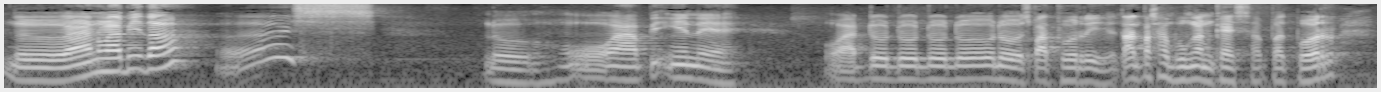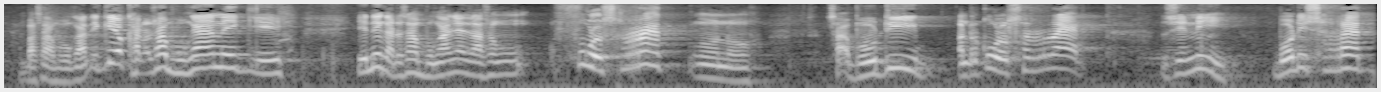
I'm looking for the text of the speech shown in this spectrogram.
Loh, anu apik to? Wes. Loh, oh, apik ngene. Ya. Waduh, do do do do spatbor tanpa sambungan guys, spatbor tanpa sambungan. Iki yo gak sambungan iki. Ini nggak ada sambungannya langsung full seret ngono. Sak body undercool seret. Terus ini body seret.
